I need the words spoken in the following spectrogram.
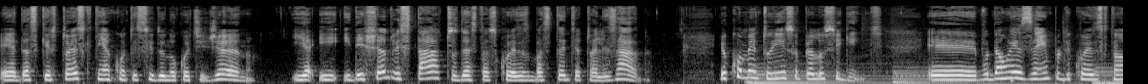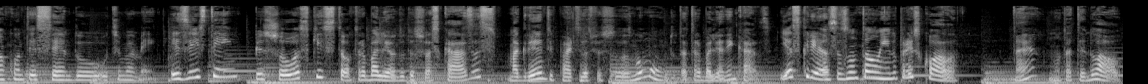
é, das questões que têm acontecido no cotidiano e, e, e deixando o status destas coisas bastante atualizado? Eu comento isso pelo seguinte: é, vou dar um exemplo de coisas que estão acontecendo ultimamente. Existem pessoas que estão trabalhando das suas casas, uma grande parte das pessoas no mundo está trabalhando em casa, e as crianças não estão indo para a escola, né? Não está tendo aula.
